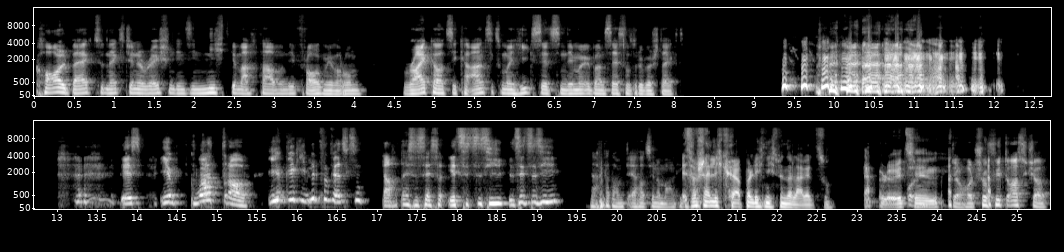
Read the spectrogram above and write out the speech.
Callback zu Next Generation, den sie nicht gemacht haben und ich frage mich, warum. Riker hat sich kein einziges Mal hingesetzt, indem er über einen Sessel drüber steigt. das, ich hab gewartet drauf. Ich hab wirklich mit vom Fernseher gesehen. Da, da ist es Sessel. Jetzt sitzt sie. Jetzt sitzt sie. Na verdammt, er hat sie normal Ist wahrscheinlich körperlich nicht mehr in der Lage zu. Ja, Blödsinn. Der hat schon fit ausgeschaut.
